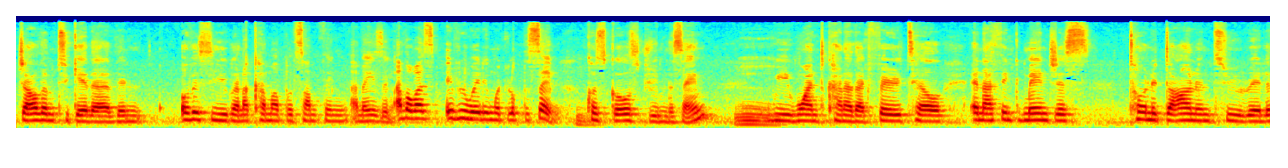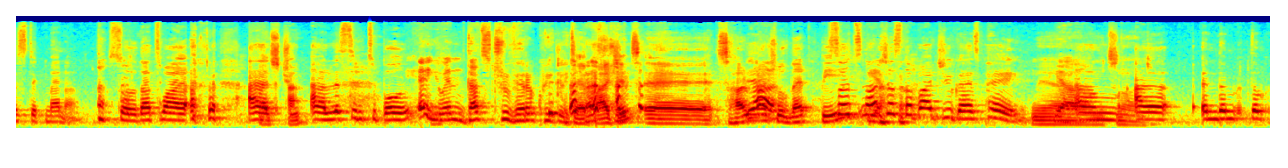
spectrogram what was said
gel them together, then obviously you're gonna come up with something amazing. Otherwise, every wedding would look the same because girls dream the same. We want kind of that fairy tale, and I think men just tone it down into realistic manner. so that's why I, That's true. I, I listen to both. Hey, you went that's true very quickly. Budget. Uh, so how much will that be? So it's not Yeah. just about you guys paying. yeah, Yeah. Um, it's not. I, and the, the,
